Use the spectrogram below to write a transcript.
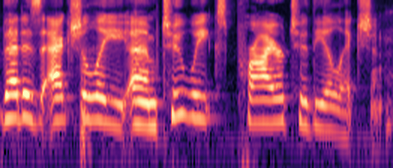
That is actually um, two weeks prior to the election.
